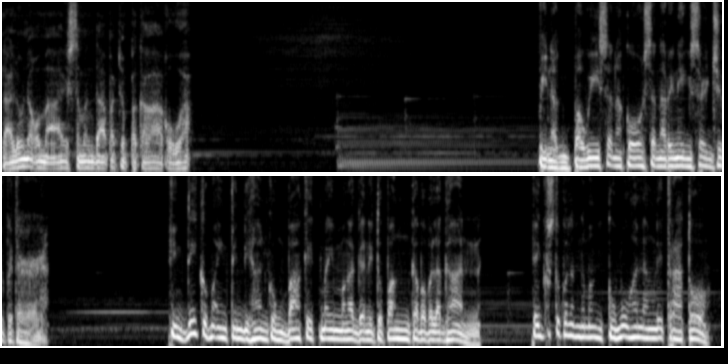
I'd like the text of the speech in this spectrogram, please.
Lalo na kung maayos naman dapat yung pagkakakuha. Pinagpawisan ako sa narinig, Sir Jupiter. Hindi ko maintindihan kung bakit may mga ganito pang kababalaghan. Eh gusto ko lang namang kumuha ng litrato.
